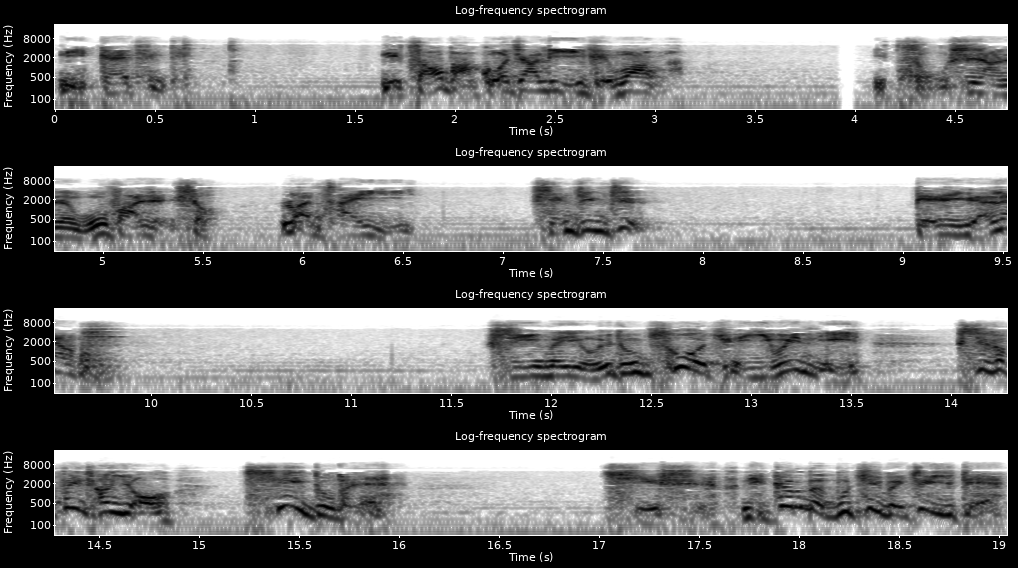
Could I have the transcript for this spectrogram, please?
你该听听。你早把国家利益给忘了。你总是让人无法忍受，乱猜疑，神经质。别人原谅你，是因为有一种错觉，以为你是个非常有气度的人。其实你根本不具备这一点，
